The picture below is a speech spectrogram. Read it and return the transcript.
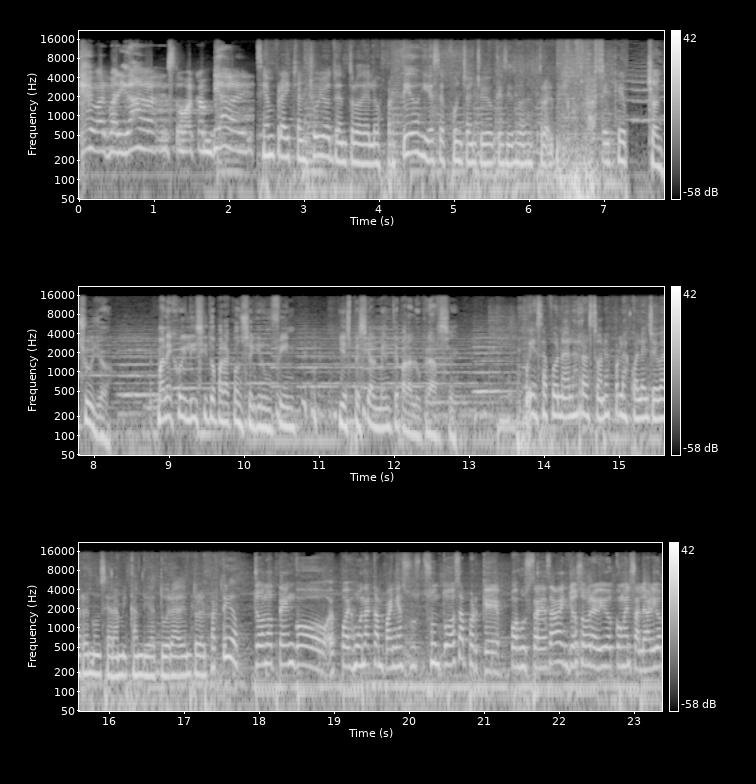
qué barbaridad, esto va a cambiar. Siempre hay chanchullos dentro de los partidos y ese fue un chanchullo que se hizo dentro del Es que Chanchullo, manejo ilícito para conseguir un fin y especialmente para lucrarse. esa fue una de las razones por las cuales yo iba a renunciar a mi candidatura dentro del partido. Yo no tengo pues una campaña su- suntuosa porque pues ustedes saben, yo sobrevivo con el salario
